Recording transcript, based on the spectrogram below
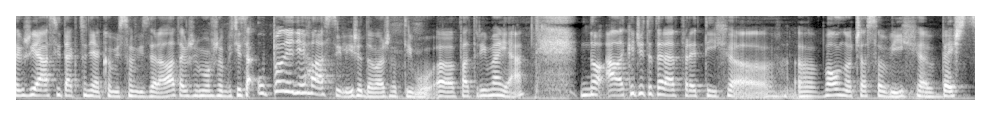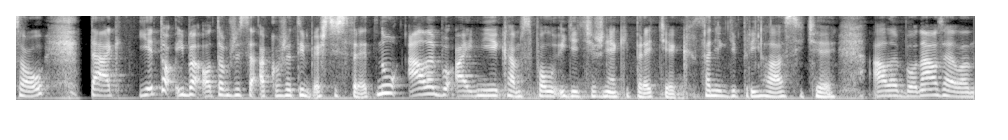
Takže ja asi takto nejako by som vyzerala, takže možno by ste sa úplne nehlásili, že do vášho týmu uh, patrím aj ja. No ale keďže to teda pre tých uh, uh, voľnočasových bežcov, tak je to iba o tom, že sa akože tí bežci stretnú, alebo aj niekam spolu idete, že nejaký pretek sa niekde prihlásite, alebo naozaj len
